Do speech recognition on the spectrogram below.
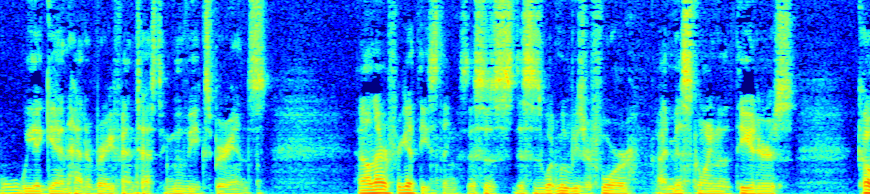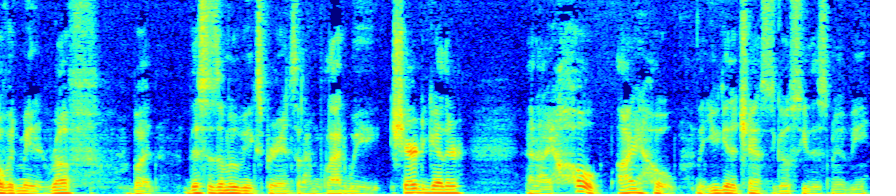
we again had a very fantastic movie experience. And I'll never forget these things. This is this is what movies are for. I miss going to the theaters. COVID made it rough, but this is a movie experience that I'm glad we shared together. And I hope, I hope that you get a chance to go see this movie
